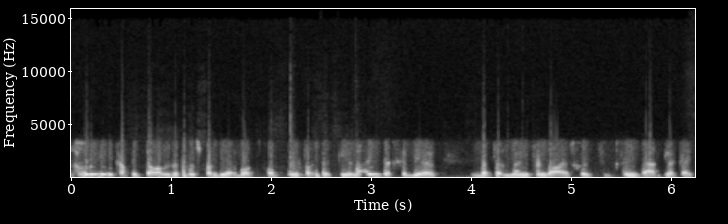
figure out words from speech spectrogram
groei in kapitaal wat gespandeer word op infrastruktuur. Maar eintlik gebeur bitter min van daai goed in werklikheid.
